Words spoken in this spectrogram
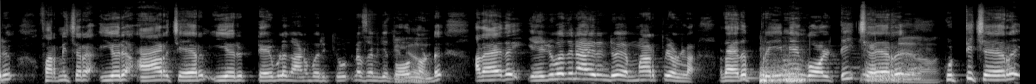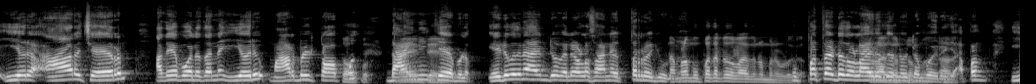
ഒരു ഫർണിച്ചർ ഈ ഒരു ആറ് ചെയറും ഈ ഒരു ടേബിൾ കാണുമ്പോൾ ഒരു ക്യൂട്ട്നെസ് എനിക്ക് തോന്നുന്നുണ്ട്. അതായത് എഴുപതിനായിരം രൂപ എം ആർ പി ഉള്ള അതായത് പ്രീമിയം ക്വാളിറ്റി ചെയർ കുട്ടി ചെയർ ഈ ഒരു ആറ് ചെയറും അതേപോലെ തന്നെ ഈ ഒരു മാർബിൾ ടോപ്പ് ഡൈനിങ് ടേബിളും എഴുപതിനായിരം രൂപ വിലയുള്ള സാധനം എത്ര രൂപയ്ക്ക് നമ്മൾ മുപ്പത്തെട്ട് തൊള്ളായിരത്തി തൊണ്ണൂറ് മുപ്പത്തെട്ട് തൊള്ളായിരത്തി തൊണ്ണൂറ്റൊമ്പത് രൂപ അപ്പം ഈ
